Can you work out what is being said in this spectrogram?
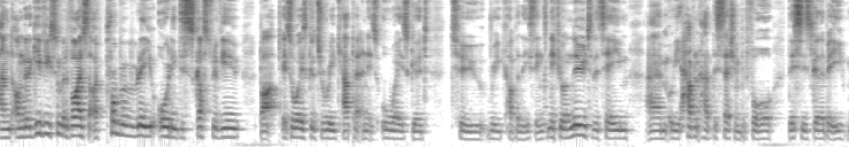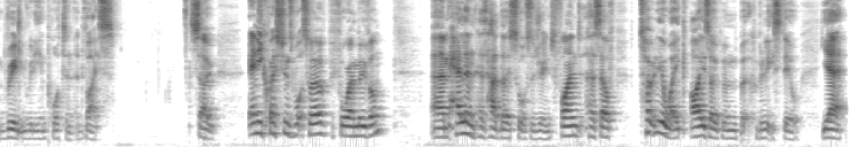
and I'm going to give you some advice that I've probably already discussed with you, but it's always good to recap it and it's always good to recover these things. And if you're new to the team um, or you haven't had this session before, this is going to be really, really important advice. So, any questions whatsoever before I move on? Um, Helen has had those sorts of dreams. Find herself totally awake, eyes open, but completely still. Yeah,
